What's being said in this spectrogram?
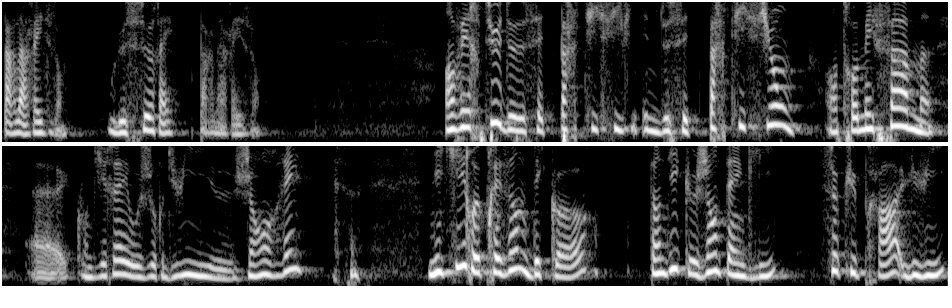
par la raison ou le serait par la raison. En vertu de cette, partition entre hommes et femmes, euh, qu'on dirait aujourd'hui euh, genrée, Niki représente des corps, tandis que Jean Tinguely s'occupera, lui,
